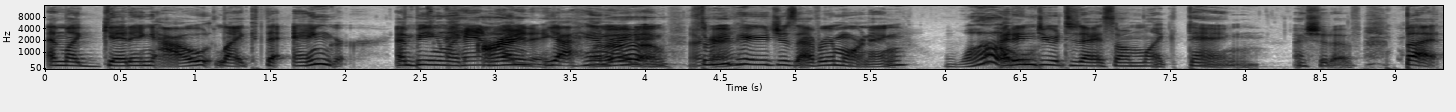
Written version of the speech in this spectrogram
and like getting out like the anger and being like Handwriting. yeah, handwriting. Oh, Three okay. pages every morning. Whoa. I didn't do it today, so I'm like, dang, I should have. But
